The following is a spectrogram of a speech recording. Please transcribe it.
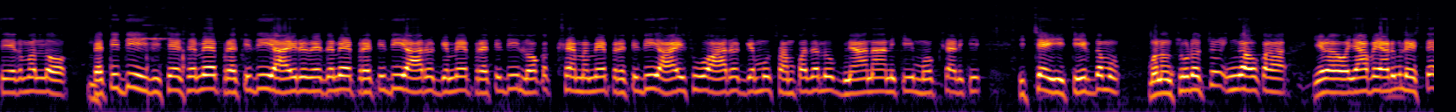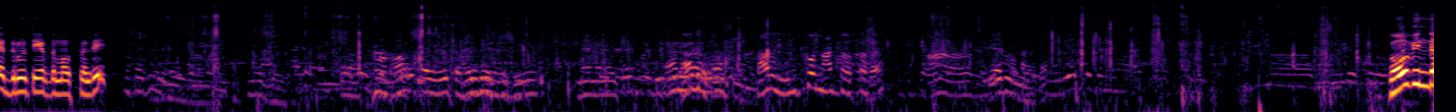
తిరుమలలో ప్రతిదీ విశేషమే ప్రతిదీ ఆయుర్వేదమే ప్రతిదీ ఆరోగ్యమే ప్రతిదీ లోకక్షేమమే ప్రతిదీ ఆయుసు ఆరోగ్యము సంపదలు జ్ఞానానికి మోక్షానికి ఇచ్చే ఈ తీర్థము మనం చూడొచ్చు. ఇంకా ఒక యాభై అడుగులు వేస్తే ధ్రువ తీర్థం వస్తుంది గోవింద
